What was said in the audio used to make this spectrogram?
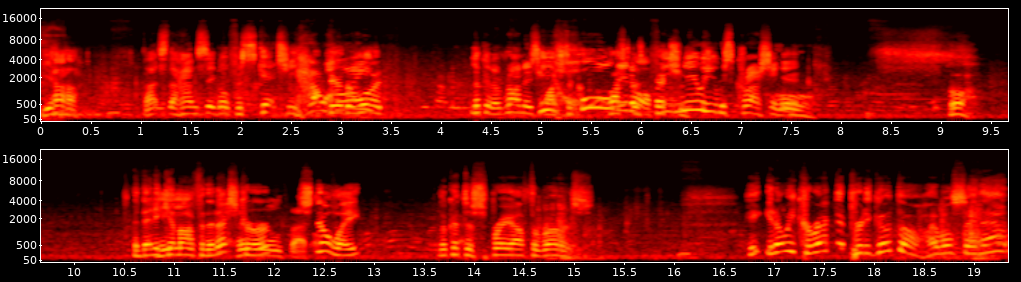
Yeah. That's the hand signal for Sketchy. How high? the wood. Look at the runners. He watch hauled the, it off. He knew he was crashing oh. it. Oh. And then he, he came off for the next curve. Still off. late. Look at the spray off the runners. He, you know, he corrected pretty good, though. I will say that.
